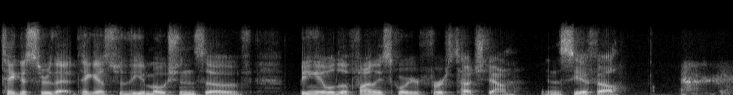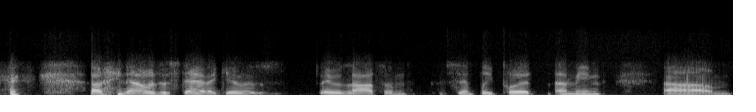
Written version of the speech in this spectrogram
take us through that. Take us through the emotions of being able to finally score your first touchdown in the CFL. I mean, I was ecstatic. It was it was awesome. Simply put, I mean, um,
